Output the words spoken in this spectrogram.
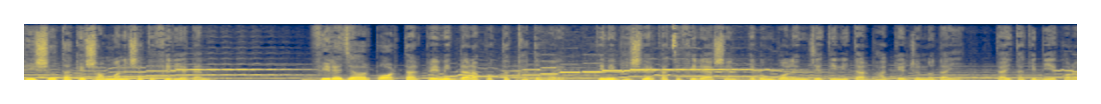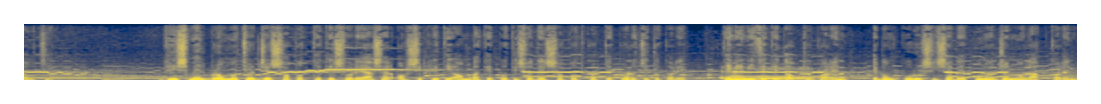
ভীষ্ম তাকে সম্মানের সাথে ফিরিয়ে দেন। ফিরে যাওয়ার পর তার প্রেমিক দ্বারা প্রত্যাখ্যাত হয়ে তিনি ভীষ্মের কাছে ফিরে আসেন এবং বলেন যে তিনি তার ভাগ্যের জন্য দায়ী, তাই তাকে বিয়ে করা উচিত। ভীষ্মের ব্রহ্মচর্যের শপথ থেকে সরে আসার অস্বীকৃতি অম্বাকে প্রতিশোধের শপথ করতে প্ররোচিত করে। তিনি নিজেকে দগ্ধ করেন এবং পুরুষ হিসাবে পুনর্জন্ম লাভ করেন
